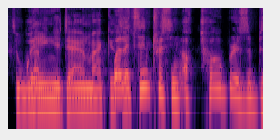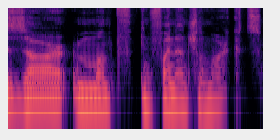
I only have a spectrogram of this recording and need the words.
It's weighing uh, you down, Mac. well, it's interesting. October is a bizarre month in financial markets.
